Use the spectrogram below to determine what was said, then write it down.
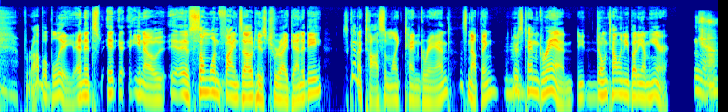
Probably. And it's it, you know, if someone finds out his true identity, It's gonna toss him like ten grand. It's nothing. Mhm. Here's ten grand. Don't tell anybody I'm here. Yeah.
